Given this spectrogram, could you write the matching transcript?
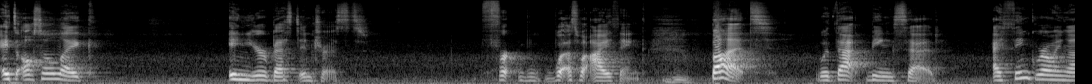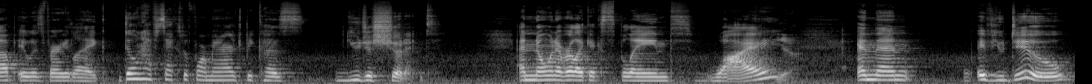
it's also like in your best interest. For that's what I think. But with that being said, I think growing up it was very like don't have sex before marriage because you just shouldn't. And no one ever like explained why. yeah. And then if you do,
